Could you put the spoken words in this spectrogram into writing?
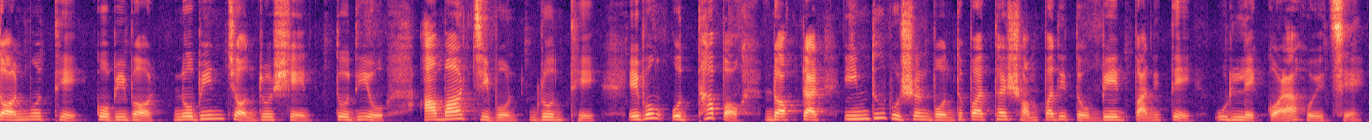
তন্মধ্যে কবিবর নবীনচন্দ্র সেন তদীয় আমার জীবন গ্রন্থে এবং অধ্যাপক ডক্টর ইন্দুভূষণ বন্দ্যোপাধ্যায় সম্পাদিত বেদবাণীতে উল্লেখ করা হয়েছে।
